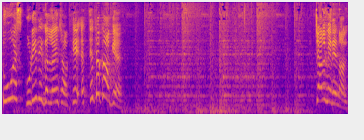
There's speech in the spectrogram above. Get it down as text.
तू इस कुड़ी की गल के तक आ गया चल मेरे नाल।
